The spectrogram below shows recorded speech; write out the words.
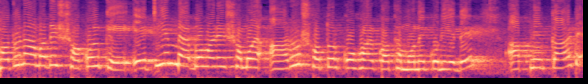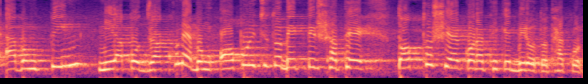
ঘটনা আমাদের সকলকে এটিএম ব্যবহারের সময় আরও সতর্ক হওয়ার কথা মনে করিয়ে দেয় আপনার কার্ড এবং পিন নিরাপদ রাখুন এবং অপরিচিত ব্যক্তির সাথে তথ্য শেয়ার করা থেকে বিরত থাকুন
